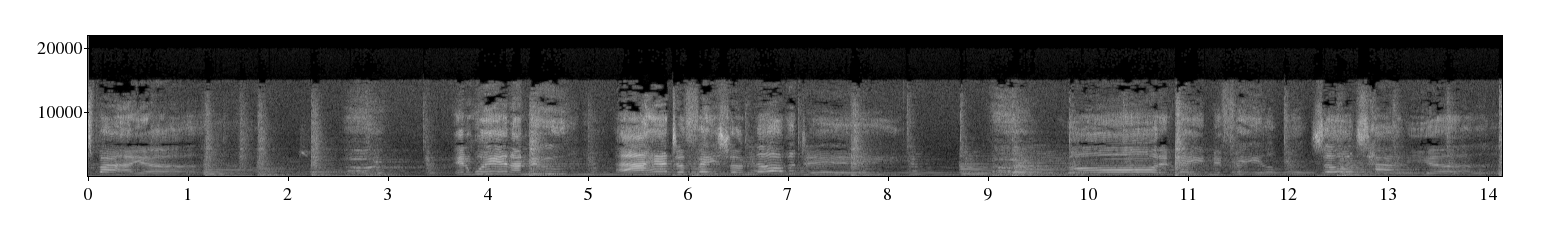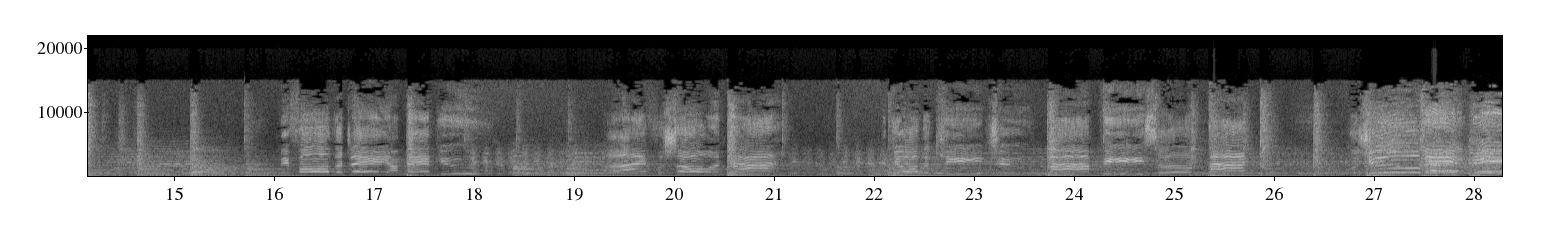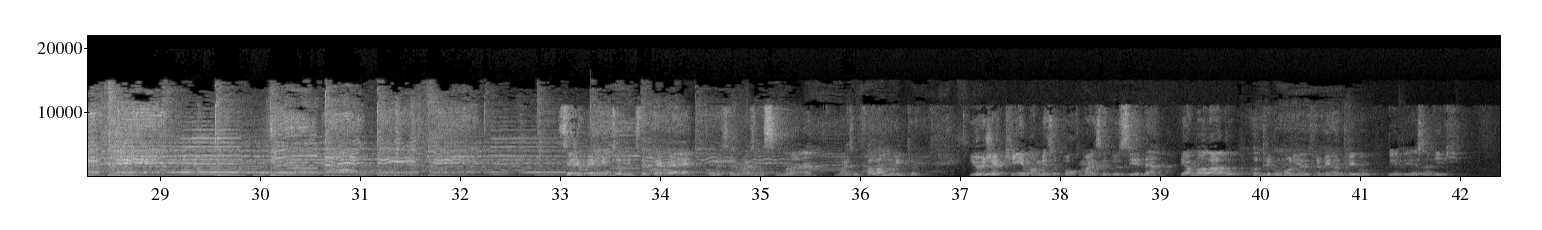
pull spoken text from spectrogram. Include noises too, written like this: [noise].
transpired. And when I knew I had to face another ouvintes da THE, começando mais uma semana, mais um Fala Muito. E hoje aqui, uma mesa um pouco mais reduzida, e ao meu lado, Rodrigo Molina. Tudo bem, Rodrigo? Beleza, Rick?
